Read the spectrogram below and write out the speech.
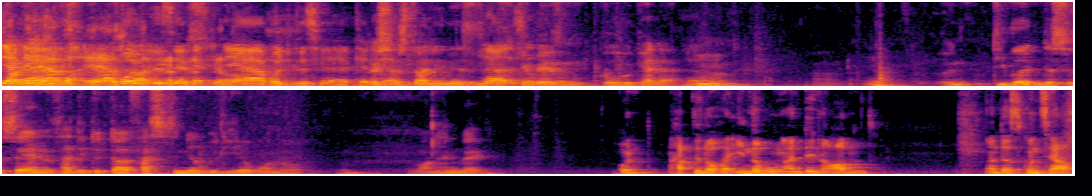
ja, nee, er, er wollte das ja, ja. ja, er wollte das ja Richtig erkennen. Stalinist Ja, gewesen. Grobe Kelle. Ja. Und die wollten das so sehen. Das hat die total fasziniert, wie die hier waren. auch. Die waren hinweg. Und habt ihr noch Erinnerungen an den Abend? An das Konzert?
